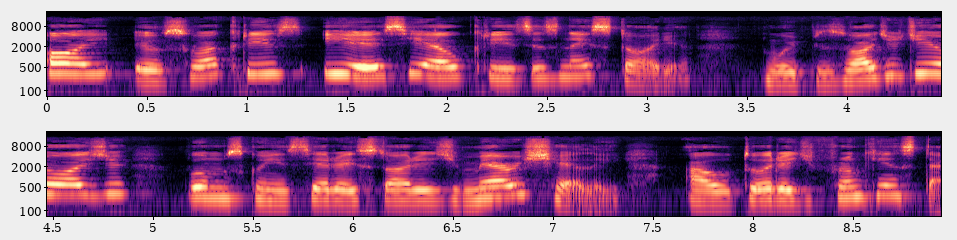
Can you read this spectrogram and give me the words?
Oi, eu sou a Cris e esse é o Crises na História. No episódio de hoje, vamos conhecer a história de Mary Shelley, a autora de Frankenstein.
